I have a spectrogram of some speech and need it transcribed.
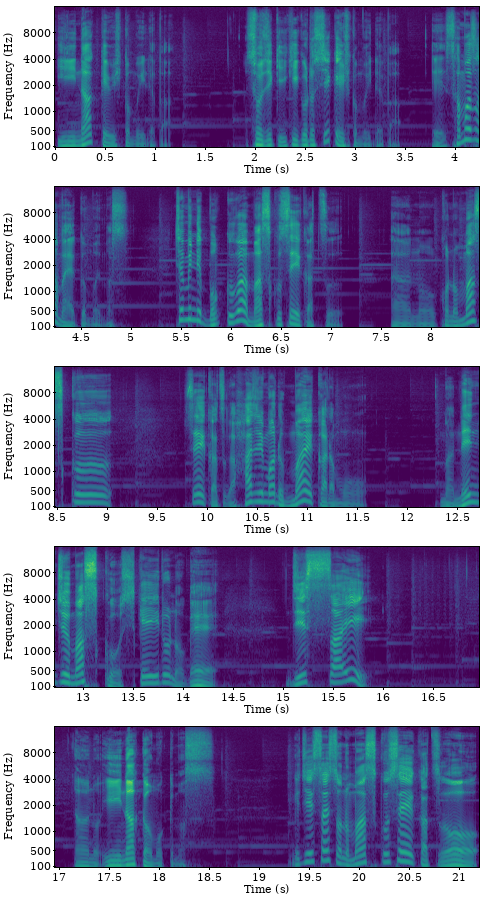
いいなっていう人もいれば、正直息苦しいっていう人もいれば、えー、様々やと思います。ちなみに僕はマスク生活、あの、このマスク生活が始まる前からもう、まあ、年中マスクをしているので、実際、あの、いいなと思ってます。実際そのマスク生活を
